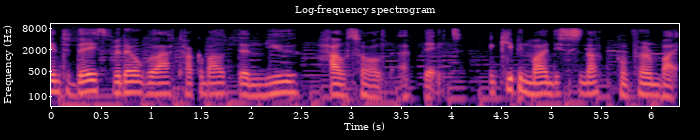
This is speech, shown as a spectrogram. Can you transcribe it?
In today's video we'll talk about the new household update. And keep in mind this is not confirmed by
